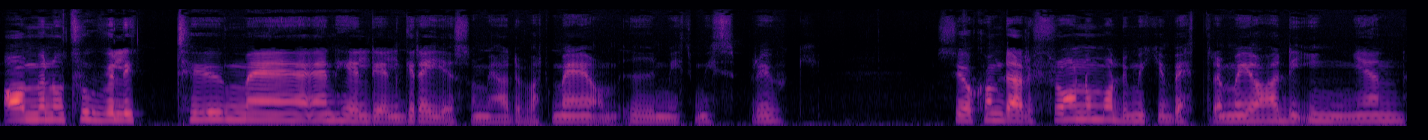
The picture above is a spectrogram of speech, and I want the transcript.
Ja men och tog väl itu med en hel del grejer som jag hade varit med om i mitt missbruk. Så jag kom därifrån och mådde mycket bättre men jag hade ingen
